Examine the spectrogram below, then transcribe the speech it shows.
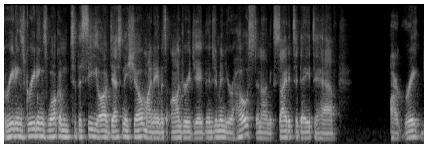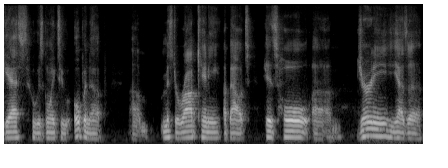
Greetings, greetings. Welcome to the CEO of Destiny show. My name is Andre J. Benjamin, your host, and I'm excited today to have our great guest who is going to open up um, Mr. Rob Kenney about his whole um, journey. He has a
